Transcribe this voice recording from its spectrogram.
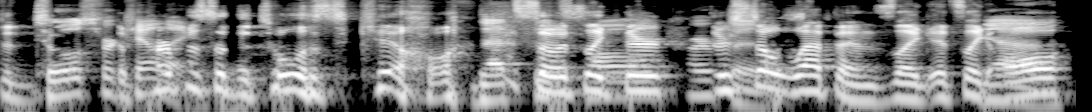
the tools for the killing. purpose of the tool is to kill. That's so its like they're they're still weapons. Like it's like Yeah. all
